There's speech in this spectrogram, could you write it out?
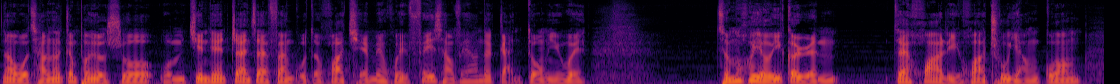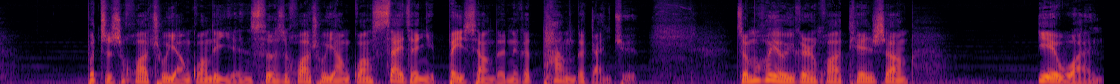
那我常常跟朋友说，我们今天站在范谷的画前面，会非常非常的感动，因为怎么会有一个人在画里画出阳光？不只是画出阳光的颜色，是画出阳光晒在你背上的那个烫的感觉。怎么会有一个人画天上夜晚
